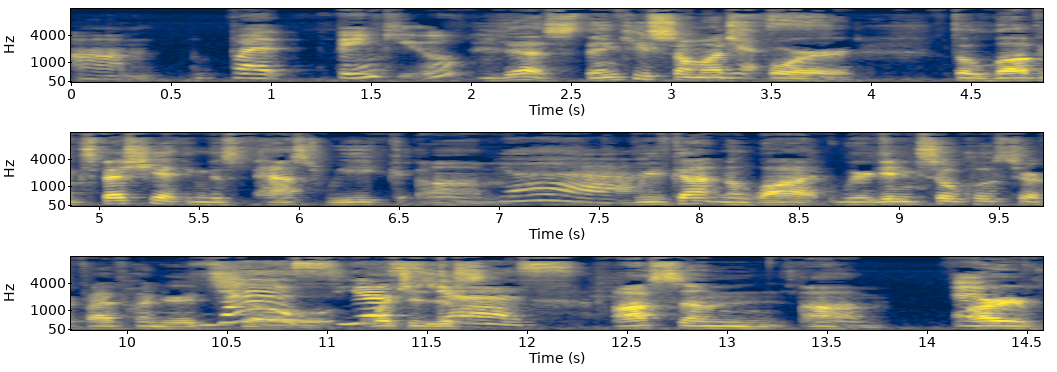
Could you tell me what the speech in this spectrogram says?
Um, but thank you. yes. Thank you so much Yes. for the love, especially I think this past week. Um, Yeah. We've gotten a lot. We're getting so close to our 500. Yes, so, yes, which is just yes. awesome. Um, our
